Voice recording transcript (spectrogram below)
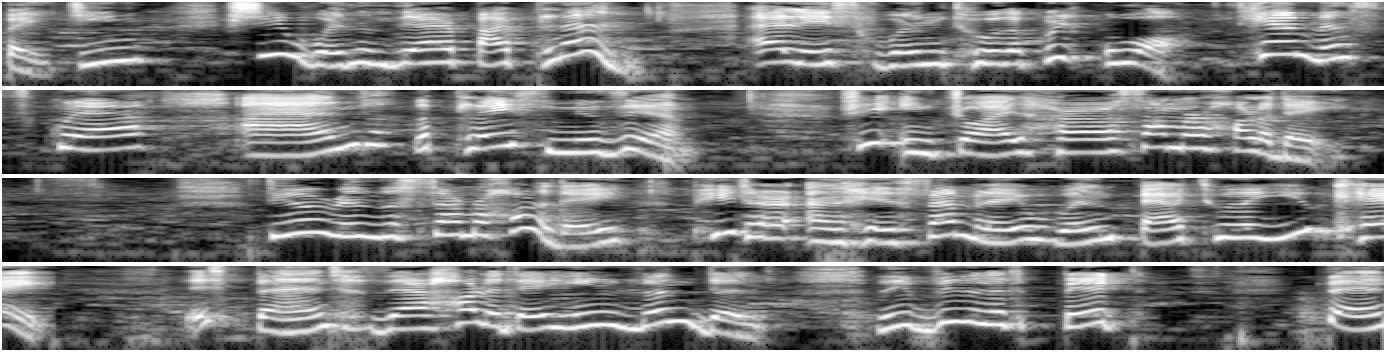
Beijing. She went there by plane. Alice went to the Great Wall, Tiananmen Square, and the Palace Museum. She enjoyed her summer holiday. During the summer holiday, Peter and his family went back to the UK. They spent their holiday in London. They visited Big Ben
